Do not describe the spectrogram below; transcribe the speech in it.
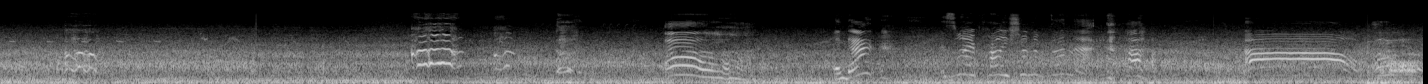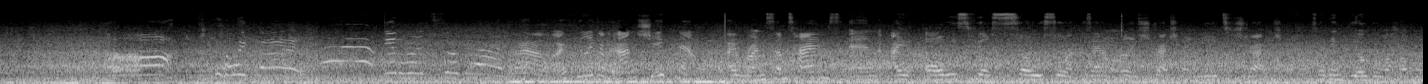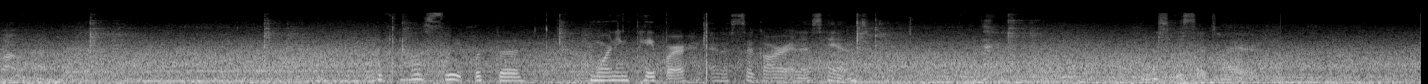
Oh. And that is why I probably shouldn't have done that. Ow! Oh. Oh. oh my god! It hurts so bad! Wow, I feel like I'm out of shape now. I run sometimes and I always feel so sore because I don't really stretch and I need to stretch. So I think yoga will help a lot with that. He fell asleep with the morning paper and a cigar in his hand. he must be so tired.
